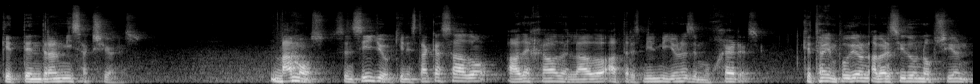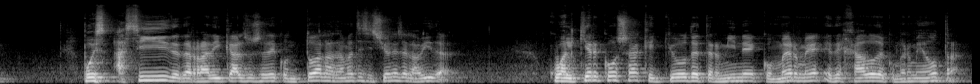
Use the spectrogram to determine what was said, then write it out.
que tendrán mis acciones. Vamos, sencillo, quien está casado ha dejado de lado a 3 mil millones de mujeres que también pudieron haber sido una opción. Pues así de radical sucede con todas las demás decisiones de la vida. Cualquier cosa que yo determine comerme, he dejado de comerme otra.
